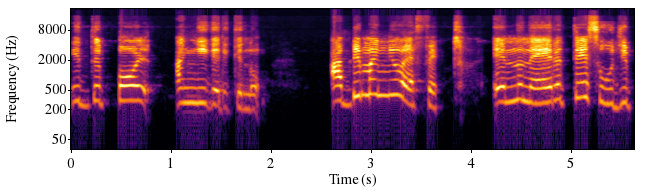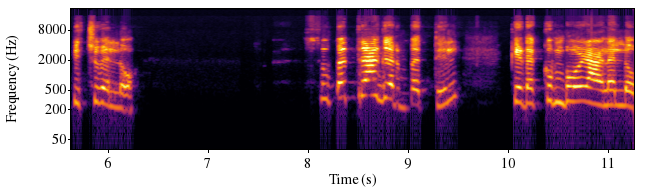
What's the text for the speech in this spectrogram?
ഇതിപ്പോൾ അംഗീകരിക്കുന്നു. അഭിമന്യു എഫക്റ്റ് എന്ന് നേരത്തെ സൂചിപ്പിച്ചുവല്ലോ സുഭദ്ര ഗർഭത്തിൽ കിടക്കുമ്പോഴാണല്ലോ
